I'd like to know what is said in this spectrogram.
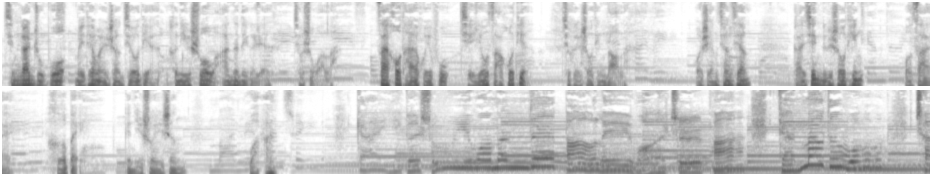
情感主播，每天晚上九点和你说晚安的那个人就是我了。在后台回复“解忧杂货店”就可以收听到了。我是杨锵锵，感谢你的收听。我在河北跟你说一声晚安。盖一个属于我们的堡垒，我只怕感冒的我尝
